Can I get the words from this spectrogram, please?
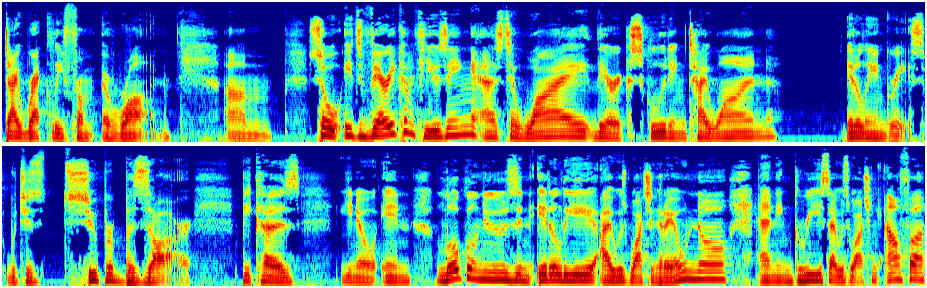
directly from Iran. Um, so it's very confusing as to why they're excluding Taiwan, Italy, and Greece, which is super bizarre because you know, in local news in Italy, I was watching Rai Uno, and in Greece, I was watching Alpha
